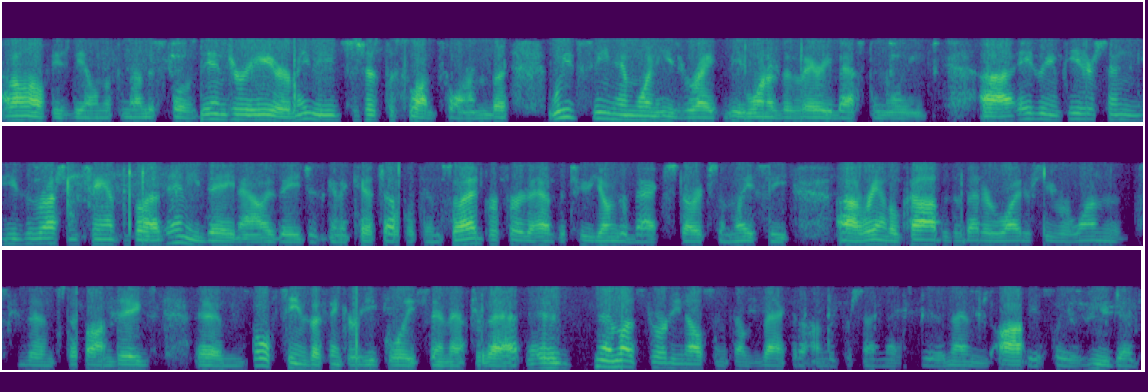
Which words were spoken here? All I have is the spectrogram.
I don't know if he's dealing with an undisclosed injury or maybe it's just a slump for him. But we've seen him when he's right be one of the very best in the league. Uh, Adrian Peterson, he's a rushing champ, but any day now his age is going to catch up with him. So I'd prefer to have the two younger backs, Starks and Lacy. Uh, Randall Cobb is a better wide receiver one than Stefon Diggs, and both teams teams I think are equally thin after that, unless Jordy Nelson comes back at 100% next year, and then obviously a huge edge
